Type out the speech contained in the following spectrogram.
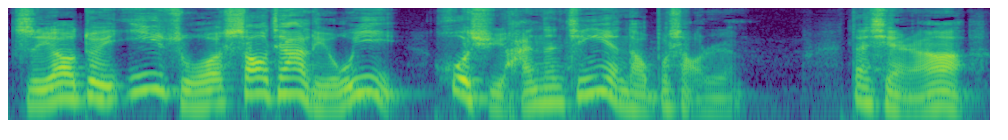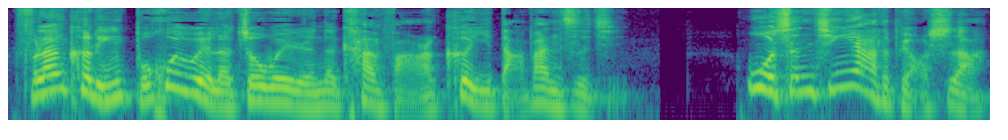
只要对衣着稍加留意，或许还能惊艳到不少人。”但显然啊，富兰克林不会为了周围人的看法而刻意打扮自己。沃森惊讶地表示啊，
